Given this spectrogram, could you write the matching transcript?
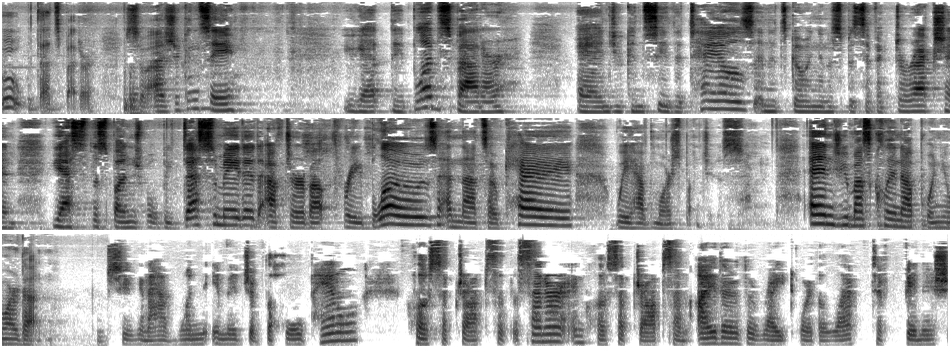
Ooh, that's better. So as you can see, you get the blood spatter and you can see the tails and it's going in a specific direction. Yes, the sponge will be decimated after about three blows and that's okay. We have more sponges. And you must clean up when you are done. So you're gonna have one image of the whole panel, close-up drops at the center and close-up drops on either the right or the left to finish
